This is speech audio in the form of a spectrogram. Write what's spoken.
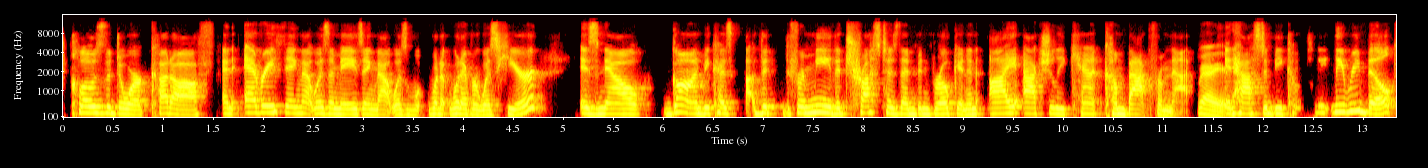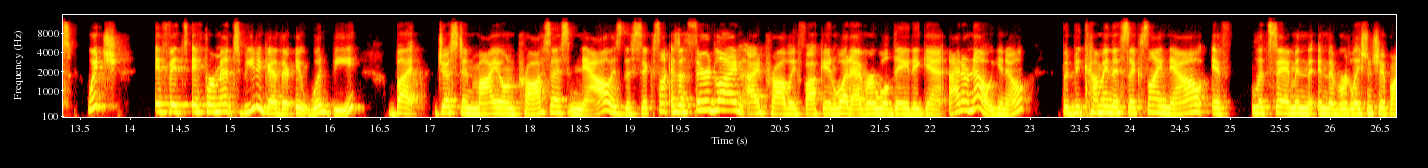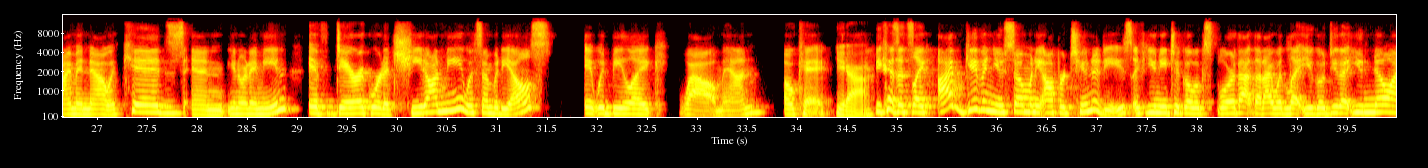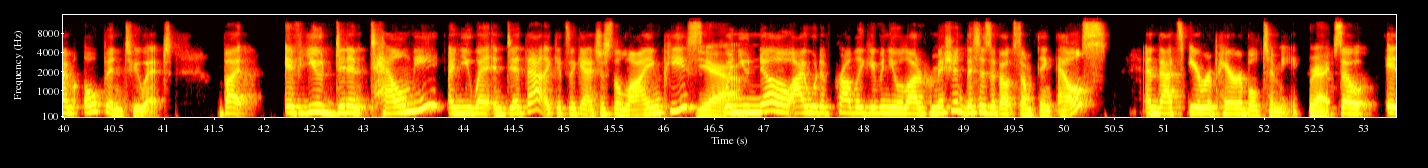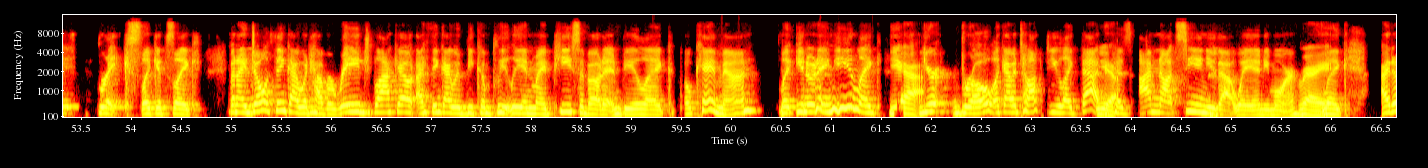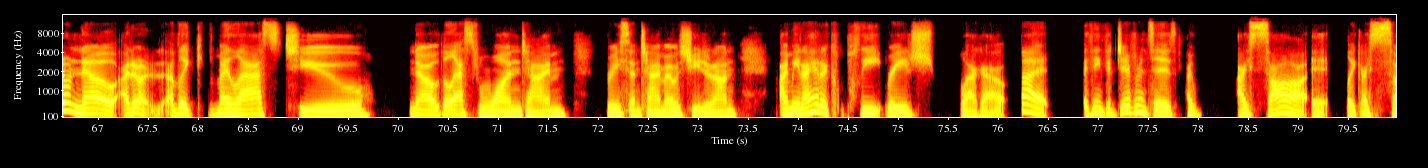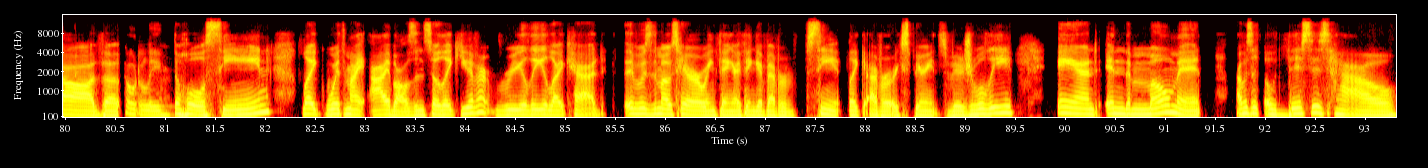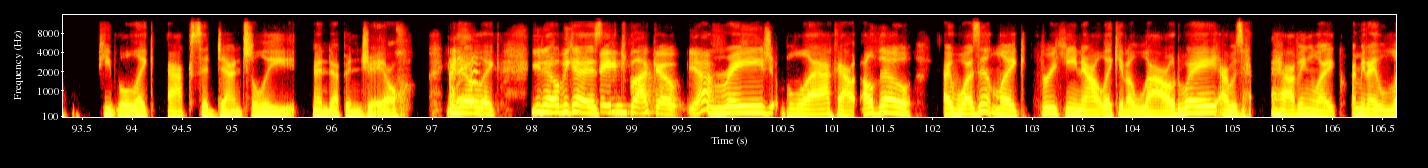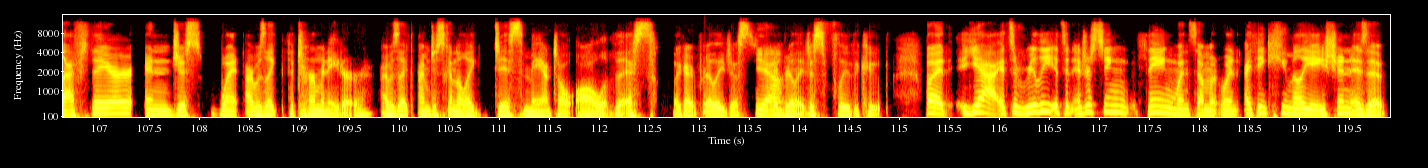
close the door cut off and everything that was amazing that was whatever was here is now gone because uh, the for me the trust has then been broken and I actually can't come back from that. Right. it has to be completely rebuilt which if it's if we're meant to be together it would be. But just in my own process now as the sixth line as a third line i'd probably fucking whatever we'll date again. I don't know you know? But becoming the sixth line now if let's say i'm in the, in the relationship i'm in now with kids and you know what i mean? If derek were to cheat on me with somebody else it would be like wow man okay yeah. because it's like I've given you so many opportunities. If you need to go explore that, that I would let you go do that. You know, I'm open to it. But if you didn't tell me and you went and did that, like it's again, it's just the lying piece. Yeah. When you know I would have probably given you a lot of permission. This is about something else. And that's irreparable to me. Right. So it breaks. Like it's like, but I don't think I would have a rage blackout. I think I would be completely in my peace about it and be like, okay, man. Like, you know what I mean? Like Yeah. you're bro, like I would talk to you like that Yeah. because I'm not seeing you that way anymore. Right. Like, I don't know. I don't uh, like my last two, no, the last one time, recent time I was cheated on. I mean, I had a complete rage blackout, but I think the difference is I I saw it. Like I saw the totally. the whole scene like with my eyeballs and so like you haven't really like had it was the most harrowing thing i think i've ever seen like ever experienced visually and in the moment i was like oh this is how people like accidentally end up in jail you know like you know because Rage blackout. Yeah. rage blackout. Although I wasn't like freaking out like in a loud way. I was having like, I mean, I left there and just went, I was like the Terminator. I was like, I'm just going to like dismantle all of this. Like I really just, Yeah. I really just flew the coop. But yeah, it's a really, it's an interesting thing when someone, when I think humiliation is a,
